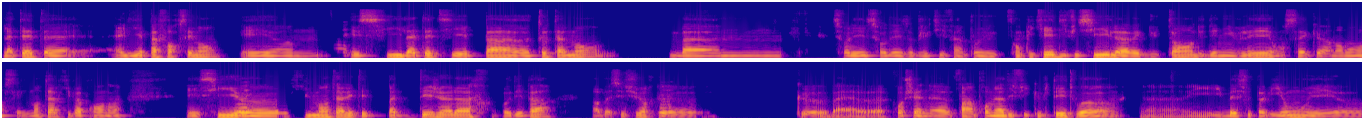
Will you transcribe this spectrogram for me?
la tête, euh, elle n'y est pas forcément. Et, Ouais, et si la tête n'y est pas totalement, bah, hum, sur les, sur des objectifs un peu compliqués, difficiles, avec du temps, du dénivelé, on sait qu'à un moment, c'est le mental qui va prendre. hein. Et si, ouais, euh, si le mental n'était pas déjà là au départ, ah bah, c'est sûr que que bah, euh, prochaine, euh, enfin première difficulté, tu vois, euh, il baisse le pavillon et euh,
